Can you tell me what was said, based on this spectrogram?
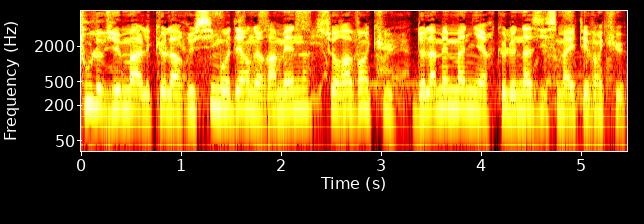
Tout le vieux mal que la Russie moderne ramène sera vaincu de la même manière que le nazisme a été vaincu.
